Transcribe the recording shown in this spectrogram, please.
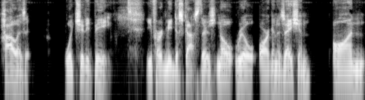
How is it? What should it be? You've heard me discuss. There's no real organization on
